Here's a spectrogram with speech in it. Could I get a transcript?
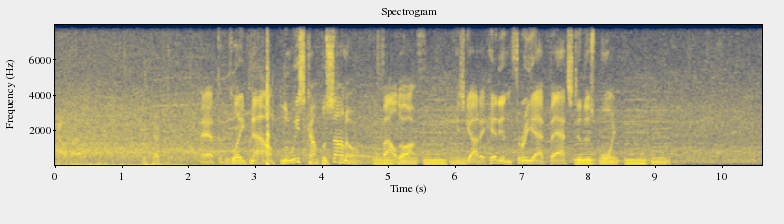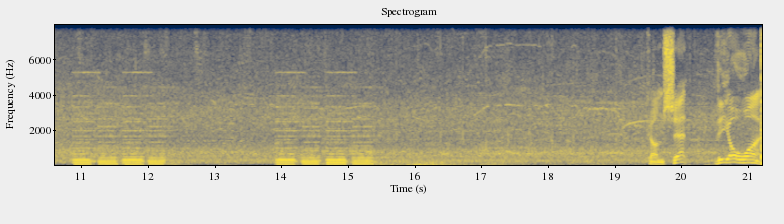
Now batting, protected. At the plate now, Luis Campusano fouled off. He's got a hit in three at-bats to this point. Comes set, the 0-1.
